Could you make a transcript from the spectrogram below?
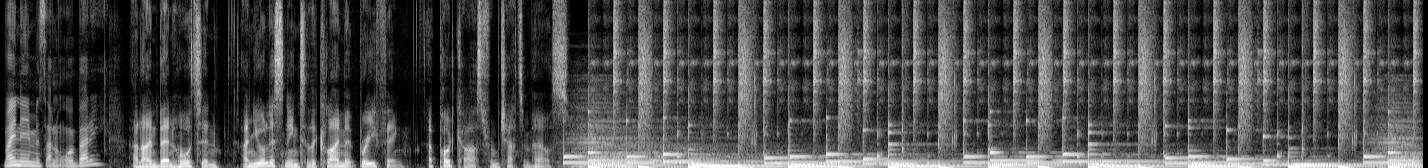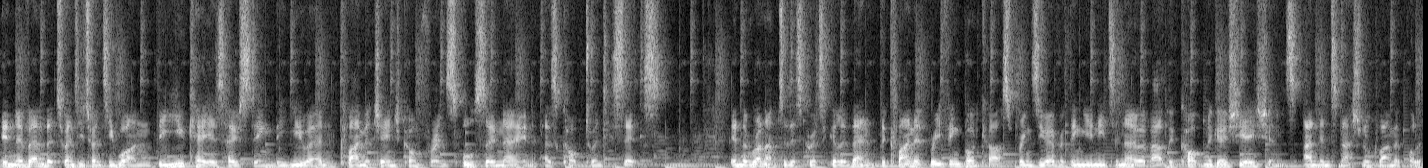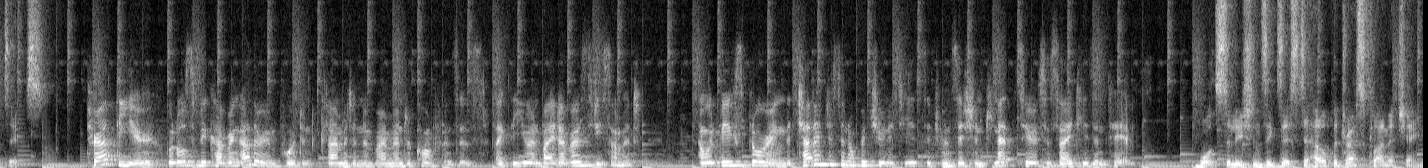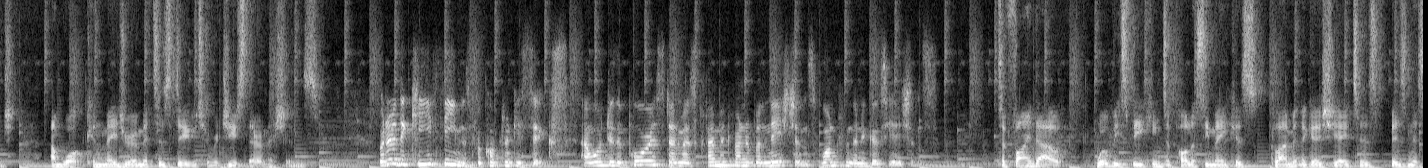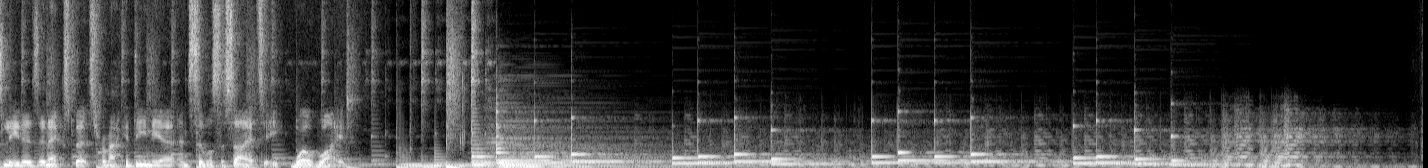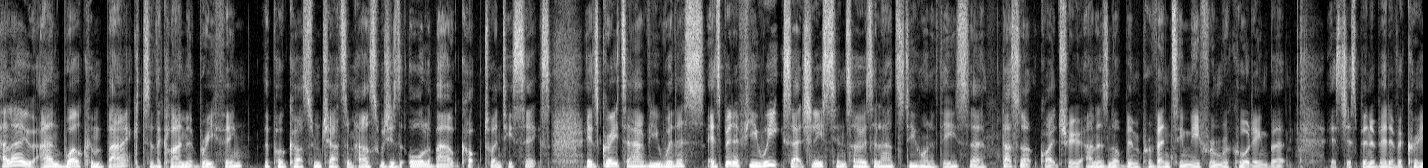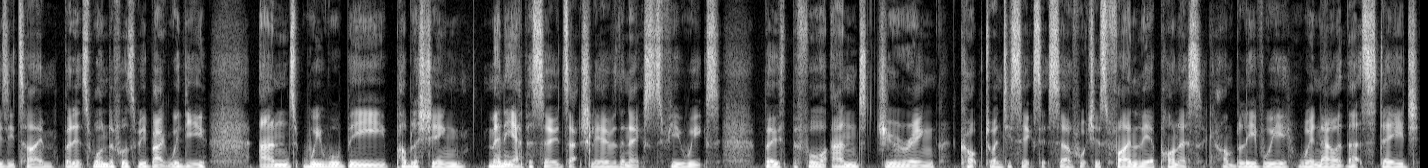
My name is Anna Åberg. And I'm Ben Horton, and you're listening to The Climate Briefing, a podcast from Chatham House. In November 2021, the UK is hosting the UN Climate Change Conference, also known as COP26. In the run up to this critical event, the Climate Briefing podcast brings you everything you need to know about the COP negotiations and international climate politics. Throughout the year, we'll also be covering other important climate and environmental conferences, like the UN Biodiversity Summit, and we'll be exploring the challenges and opportunities the transition to net zero societies entails. What solutions exist to help address climate change? And what can major emitters do to reduce their emissions? What are the key themes for COP26, and what do the poorest and most climate vulnerable nations want from the negotiations? To find out, we'll be speaking to policymakers, climate negotiators, business leaders, and experts from academia and civil society worldwide. Hello, and welcome back to the Climate Briefing, the podcast from Chatham House, which is all about COP26. It's great to have you with us. It's been a few weeks, actually, since I was allowed to do one of these. Uh, that's not quite true. Anna's not been preventing me from recording, but it's just been a bit of a crazy time. But it's wonderful to be back with you. And we will be publishing many episodes actually over the next few weeks, both before and during COP26 itself, which is finally upon us. I can't believe we, we're now at that stage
